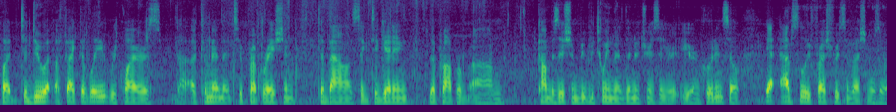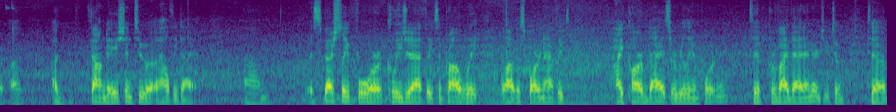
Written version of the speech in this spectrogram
but to do it effectively requires uh, a commitment to preparation, to balance, to, to getting the proper um, composition be- between the, the nutrients that you're, you're including. So yeah, absolutely fresh fruits and vegetables are a, a foundation to a healthy diet especially for collegiate athletes and probably a lot of the Spartan athletes, high carb diets are really important to provide that energy, to to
